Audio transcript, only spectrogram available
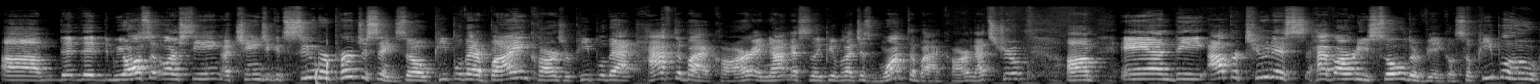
um, that, that we also are seeing a change in consumer purchasing. So people that are buying cars are people that have to buy a car and not necessarily people that just want to buy a car. That's true. Um, and the opportunists have already sold their vehicles. So people who,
